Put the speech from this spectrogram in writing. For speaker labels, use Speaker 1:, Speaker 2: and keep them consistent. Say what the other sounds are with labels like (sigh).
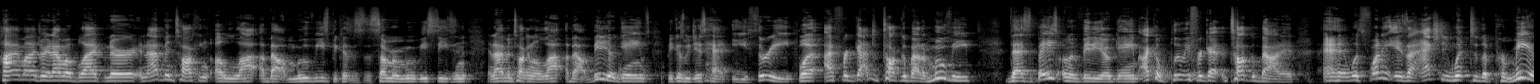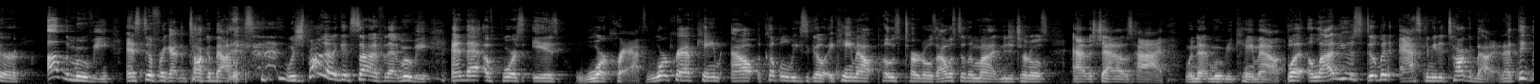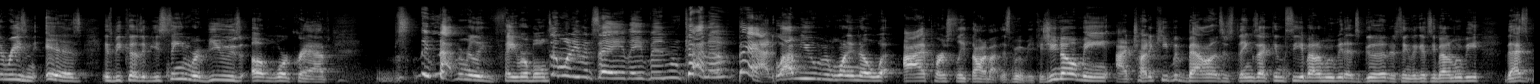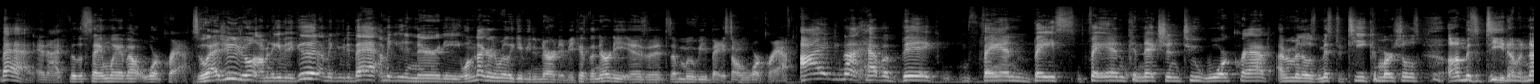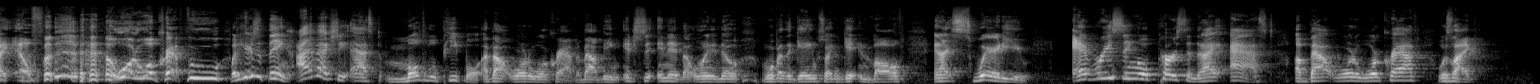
Speaker 1: Hi, I'm Andre and I'm a black nerd, and I've been talking a lot about movies because it's the summer movie season, and I've been talking a lot about video games because we just had E3, but I forgot to talk about a movie that's based on a video game. I completely forgot to talk about it, and what's funny is I actually went to the premiere of the movie and still forgot to talk about it, (laughs) which is probably not a good sign for that movie. And that, of course, is Warcraft. Warcraft came out a couple of weeks ago. It came out post Turtles. I was still in my Ninja Turtles Out of the Shadows High when that movie came out. But a lot of you have still been asking me to talk about it. And I think the reason is, is because if you've seen reviews of Warcraft, they've not been really favorable. Some would even say they've been kind of bad. A lot of you have been wanting to know what I personally thought about this movie. Because you know me, I try to keep it balanced. There's things I can see about a movie that's good. There's things I can see about a movie that's bad. And I feel the same way about Warcraft. So as usual, I'm gonna give you the good, I'm gonna give you the bad, I'm gonna give you the nerdy. Well, I'm not gonna really give you the nerdy because the nerdy is that it's a movie based on Warcraft. I do not have a big fan base, fan connection to Warcraft. I remember those Mr. T commercials. I'm Mr. T and I'm a night elf. (laughs) World of Warcraft, fool. But here's the thing, I've actually asked multiple people about World of Warcraft, about being interested in it, about wanting to know more about the game so I can get involved. And I swear to you, every single person that I asked about World of Warcraft was like,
